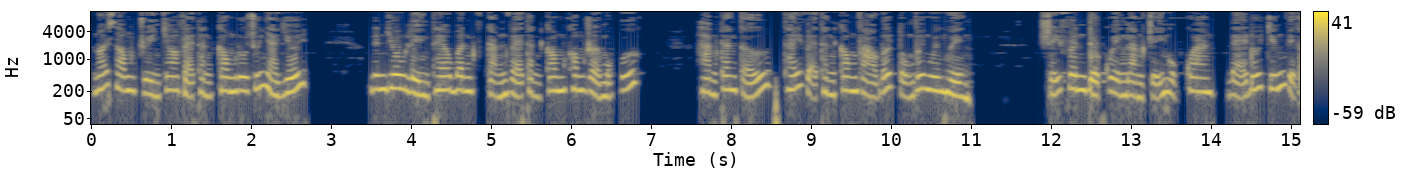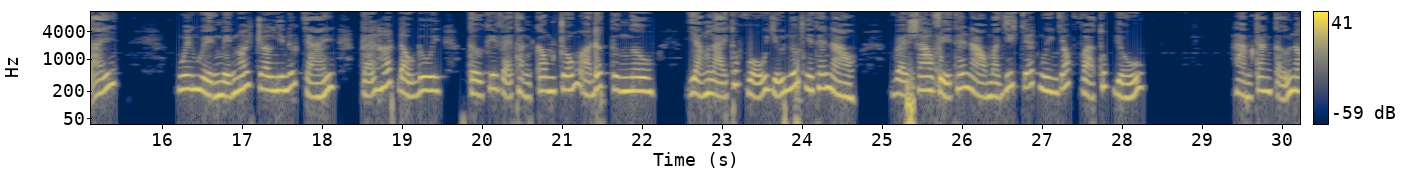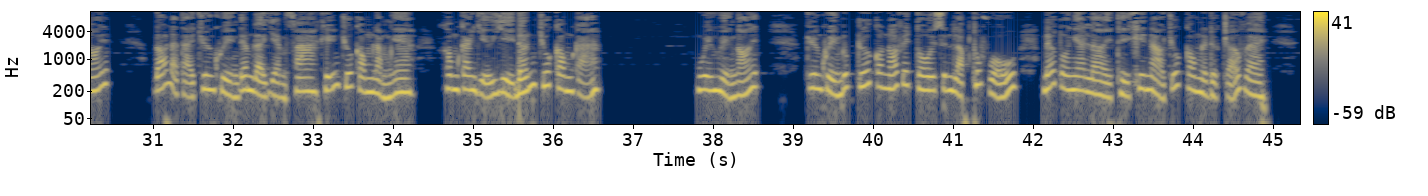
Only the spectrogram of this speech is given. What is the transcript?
Nói xong truyền cho vệ thành công đuôi xuống nhà dưới. Ninh Du liền theo bên cạnh vệ thành công không rời một bước. Hàm trang tử thấy vệ thành công vào đối tụng với Nguyên Huyền. Sĩ Vinh được quyền làm trị ngục quan để đối chứng việc ấy. Nguyên Huyền miệng nói trơn như nước chảy, kể hết đầu đuôi từ khi vệ thành công trốn ở đất tương ngưu, dặn lại thúc vũ giữ nước như thế nào, về sau vì thế nào mà giết chết Nguyên Dốc và thúc vũ. Hàm Trang Tử nói, đó là tại chuyên quyền đem lời dèm pha khiến chúa công lầm nghe, không can dự gì đến chúa công cả. Nguyên huyền nói, chuyên quyền lúc trước có nói với tôi xin lập thúc vũ, nếu tôi nghe lời thì khi nào chúa công lại được trở về,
